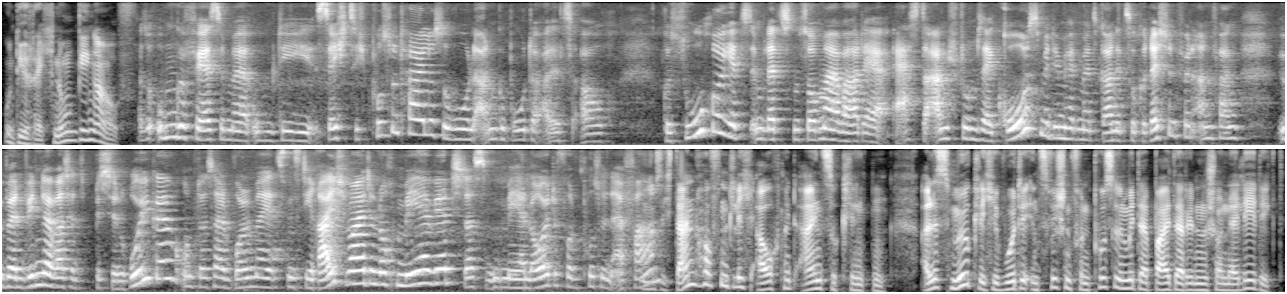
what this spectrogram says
Und die Rechnung ging auf. Also ungefähr sind wir um die 60 Puzzleteile, sowohl Angebote als auch Gesuche. Jetzt im letzten Sommer war der erste Ansturm sehr groß, mit dem hätten wir jetzt gar nicht so gerechnet für den Anfang. Über den Winter war es jetzt ein bisschen ruhiger und deshalb wollen wir jetzt, dass die Reichweite noch mehr wird, dass mehr Leute von Puzzeln erfahren. Um sich dann hoffentlich auch mit einzuklinken. Alles Mögliche wurde inzwischen von Puzzle-Mitarbeiterinnen schon erledigt.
